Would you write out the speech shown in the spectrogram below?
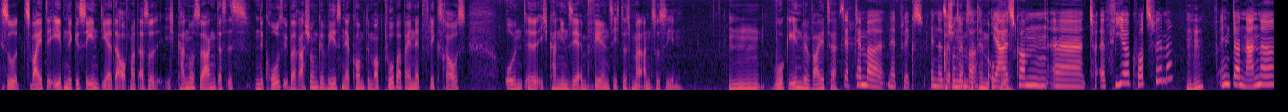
so zweite Ebene gesehen, die er da aufmacht. Also ich kann nur sagen, das ist eine große Überraschung gewesen. Er kommt im Oktober bei Netflix raus und äh, ich kann Ihnen sehr empfehlen, sich das mal anzusehen. Hm, wo gehen wir weiter? September Netflix, Ende Ach, September. schon im September, okay. Ja, es kommen äh, äh, vier Kurzfilme mhm. hintereinander,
